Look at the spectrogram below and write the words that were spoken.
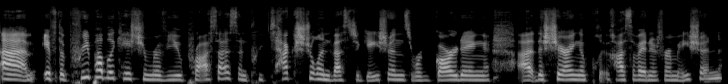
um, if the pre publication review process and pretextual investigations regarding uh, the sharing of classified information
